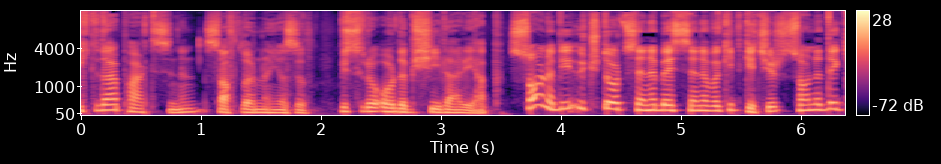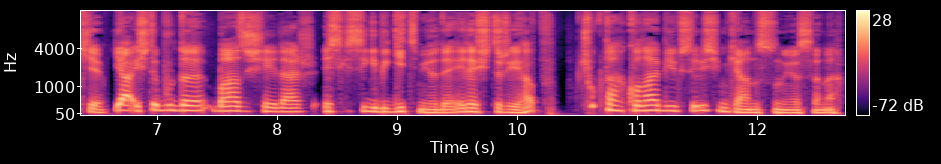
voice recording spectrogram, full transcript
iktidar partisinin saflarına yazıl. Bir süre orada bir şeyler yap. Sonra bir 3-4 sene 5 sene vakit geçir. Sonra de ki ya işte burada bazı şeyler eskisi gibi gitmiyor de eleştiri yap. Çok daha kolay bir yükseliş imkanı sunuyor sana.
